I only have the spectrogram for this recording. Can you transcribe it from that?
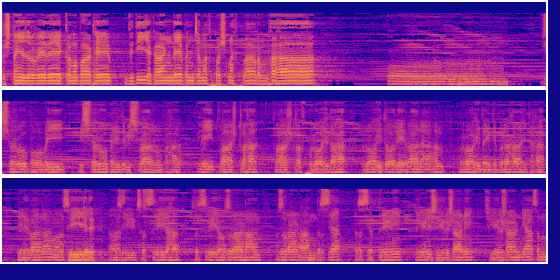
कृष्णयजुर्वेदे क्रमपाठे द्वितीयकाण्डे पञ्चमः प्रश्नः प्रारम्भः। विश्वरूपो वै विश्वरूप इति विश्वारूपः। वै त्वाष्ट्रः त्वाष्ट्रः पुरोहितः। पुरोहितो देवानाम् पुरोहित इति पुरोहितः। देवानामासीत् आसीत् स्वश्रियः स्वश्रियोऽसुराणाम् असुराणाम् तस्य तस्य त्रीणि त्रीणि शीर्षाणि शीर्षाण्यासन्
